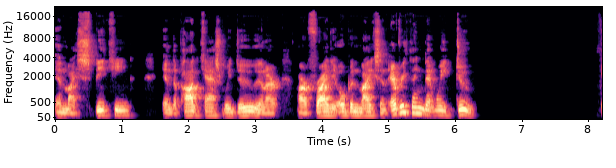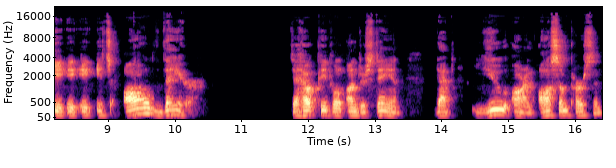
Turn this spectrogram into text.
in my speaking, in the podcast we do, in our our Friday open mics, and everything that we do, it, it, it's all there to help people understand that you are an awesome person.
